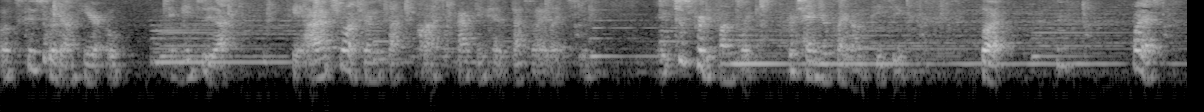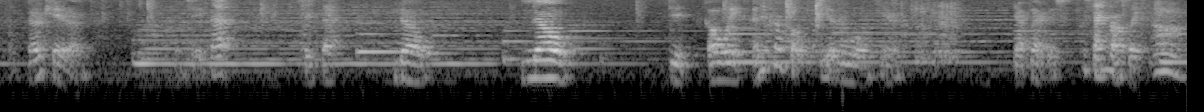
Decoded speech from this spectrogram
let's just go down here. Oh, didn't need to do that. Okay, I actually want to turn this back to classic crafting because that's what I like to do. It's just pretty fun to like pretend you're playing on a PC. But what else? Okay then. Take that. Take that. No. No. Did oh wait, I think I put the other one here. Yeah, there it is. For a second I was like, oh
